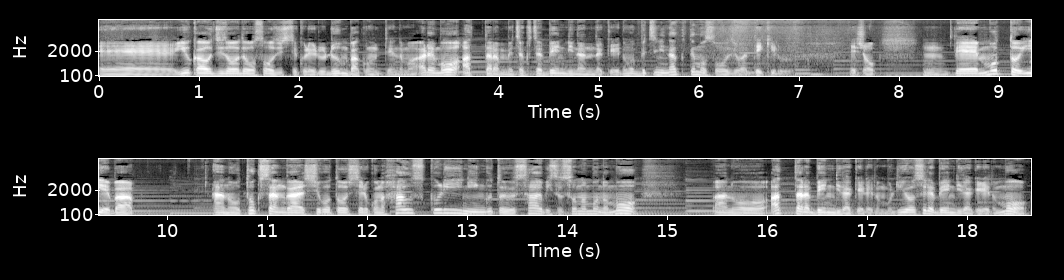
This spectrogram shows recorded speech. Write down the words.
えー、床を自動でお掃除してくれるルンバくんっていうのも、あれもあったらめちゃくちゃ便利なんだけれども、別になくても掃除はできるでしょ。うん。で、もっと言えば、あの、徳さんが仕事をしてるこのハウスクリーニングというサービスそのものも、あの、あったら便利だけれども、利用すれば便利だけれども、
